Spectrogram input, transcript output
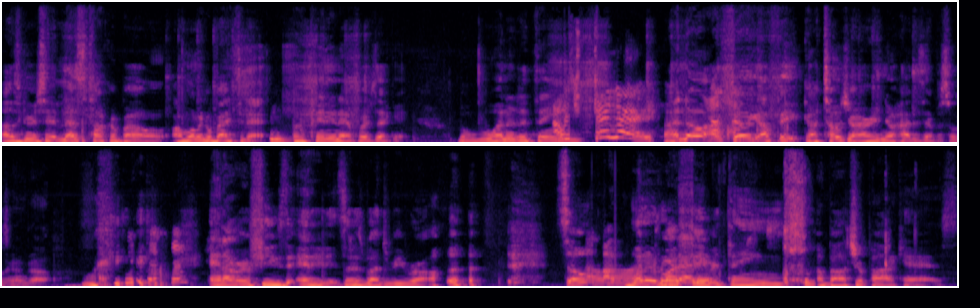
I was going to say, let's talk about. I want to go back to that. Put a pin in that for a second. But one of the things I was triggered. I know. I feel. I feel. I told you. I already know how this episode's gonna go, and I refuse to edit it, so it's about to be raw. So Oh, I, one of my favorite things about your podcast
